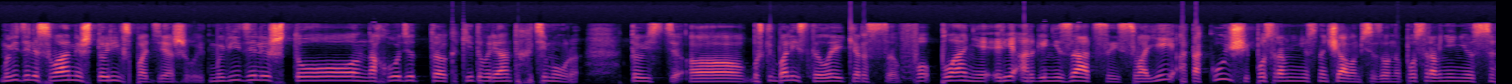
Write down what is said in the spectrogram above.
Мы видели с вами, что Ривз поддерживает. Мы видели, что находит э, какие-то варианты Хатимура. То есть э, баскетболисты Лейкерс в плане реорганизации своей атакующей по сравнению с началом сезона, по сравнению с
